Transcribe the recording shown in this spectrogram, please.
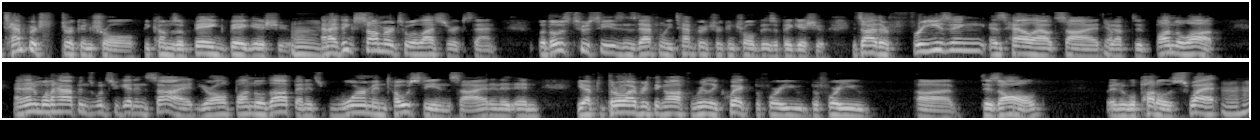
temperature control becomes a big big issue, Mm. and I think summer to a lesser extent. But those two seasons definitely temperature control is a big issue. It's either freezing as hell outside, you have to bundle up, and then what happens once you get inside? You're all bundled up and it's warm and toasty inside, and it, and you have to throw everything off really quick before you before you uh, dissolve into a puddle of sweat. hmm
